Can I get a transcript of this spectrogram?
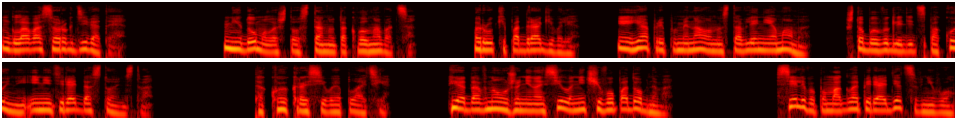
Глава 49. Не думала, что стану так волноваться. Руки подрагивали, и я припоминала наставления мамы, чтобы выглядеть спокойной и не терять достоинства. Такое красивое платье. Я давно уже не носила ничего подобного. Селева помогла переодеться в него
